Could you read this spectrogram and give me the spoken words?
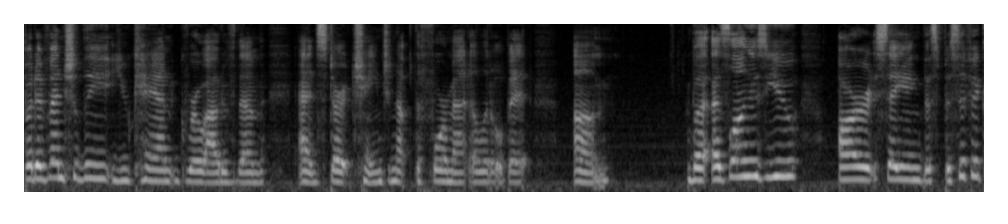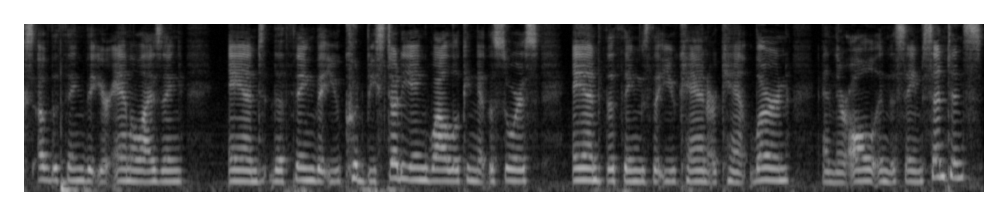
but eventually you can grow out of them and start changing up the format a little bit. Um, but as long as you are saying the specifics of the thing that you're analyzing and the thing that you could be studying while looking at the source and the things that you can or can't learn, and they're all in the same sentence,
